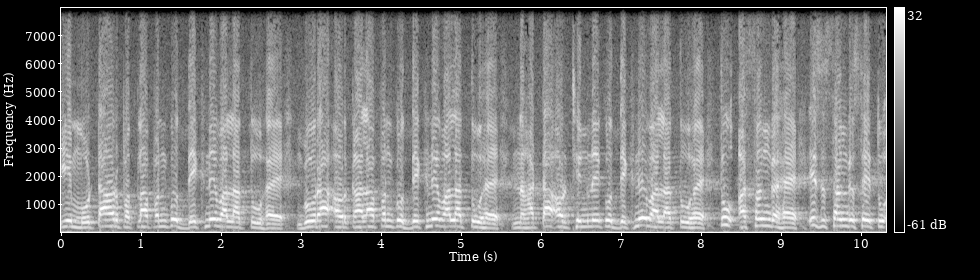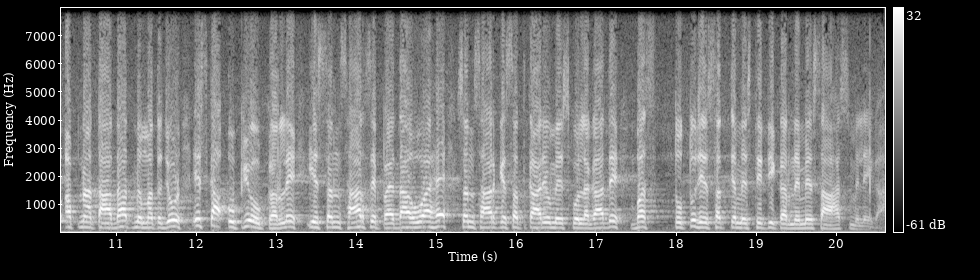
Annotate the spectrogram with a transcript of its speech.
ये मोटा और पतलापन को देखने वाला तू है। गोरा और कालापन को देखने वाला तू है। नहटा और ठिंगने को देखने वाला तू है। तू असंग है। इस संग से तू अपना तादाद में मत जोड़। इसका उपयोग कर ले। ये संसार से पैदा हुआ है। संसार के सत्कार्यों में इसको लगा दे। बस तो तुझे सत्य में स्थिति करने में साहस मिलेगा।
